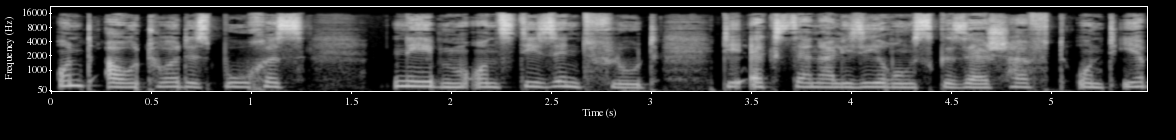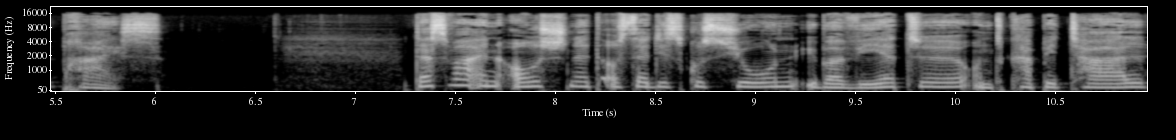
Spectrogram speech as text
und Autor des Buches Neben uns die Sintflut, die Externalisierungsgesellschaft und ihr Preis. Das war ein Ausschnitt aus der Diskussion über Werte und Kapital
